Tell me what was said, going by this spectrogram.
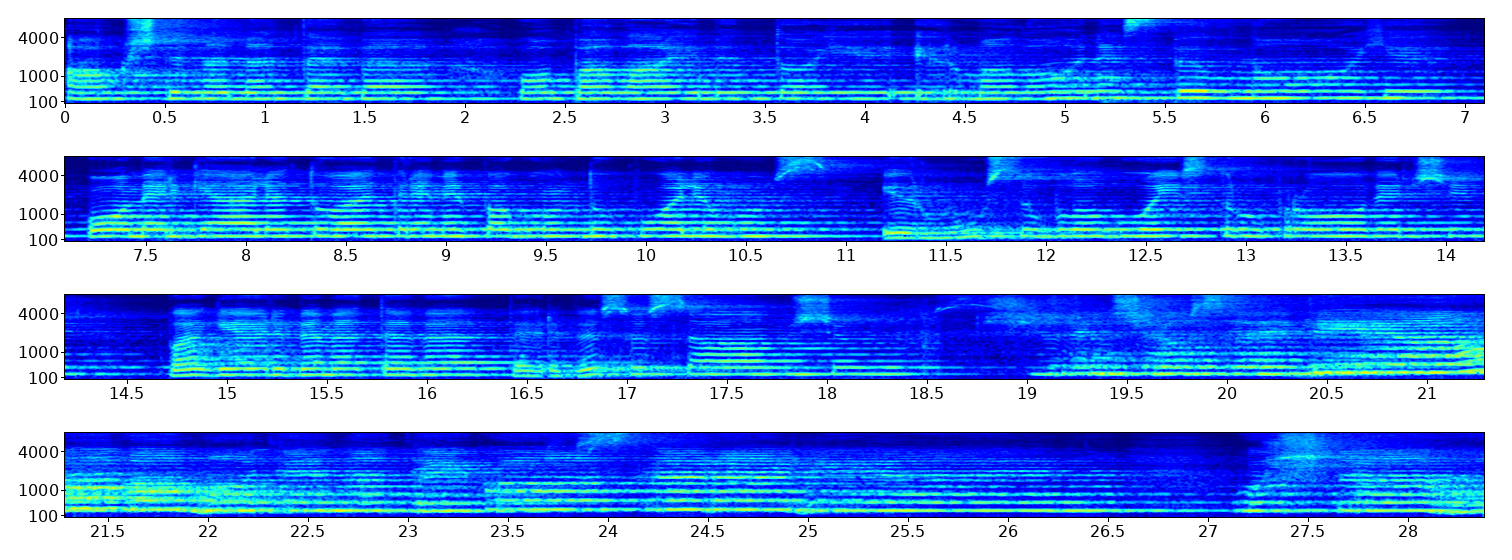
aukštiname tave, o palaimintoji ir malonės pilnoji. O mergelė, tu atremi pagundų puolimus ir mūsų blogų aistrų proveržį, pagerbėme tave per visus amžius. Švenčiausia Dievo motina taikos karalienė, užtarki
